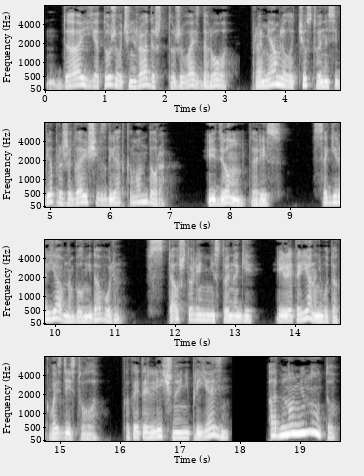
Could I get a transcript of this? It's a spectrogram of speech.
«Да, я тоже очень рада, что жива и здорова», – промямлила, чувствуя на себе прожигающий взгляд командора. «Идем, Тарис». Сагира явно был недоволен. Встал, что ли, не с той ноги? Или это я на него так воздействовала? Какая-то личная неприязнь? «Одну минуту!»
